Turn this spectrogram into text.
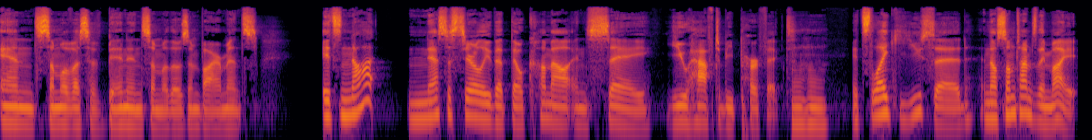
and some of us have been in some of those environments. It's not necessarily that they'll come out and say you have to be perfect. Mhm. It's like you said, and now sometimes they might,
